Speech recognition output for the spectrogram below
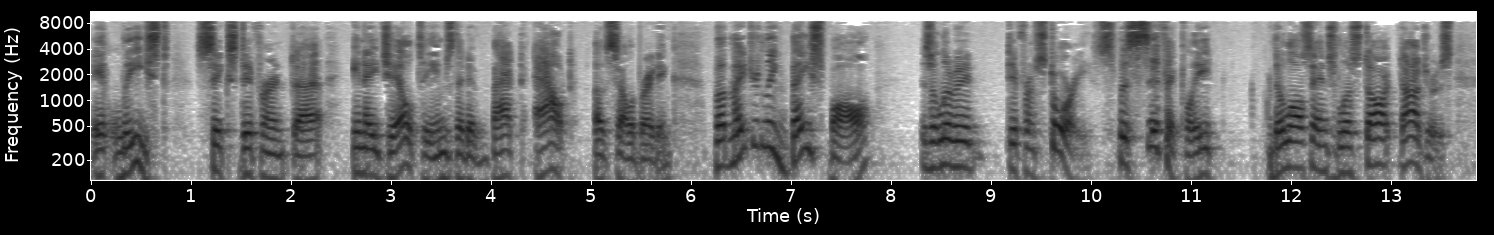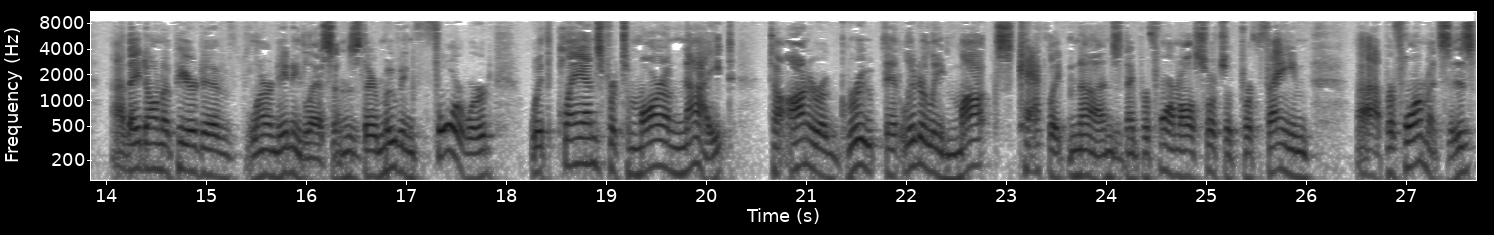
at least six different uh, NHL teams that have backed out of celebrating. But Major League Baseball is a little bit different story. Specifically, the Los Angeles Dodgers. Uh, they don't appear to have learned any lessons. They're moving forward with plans for tomorrow night to honor a group that literally mocks Catholic nuns and they perform all sorts of profane uh, performances.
